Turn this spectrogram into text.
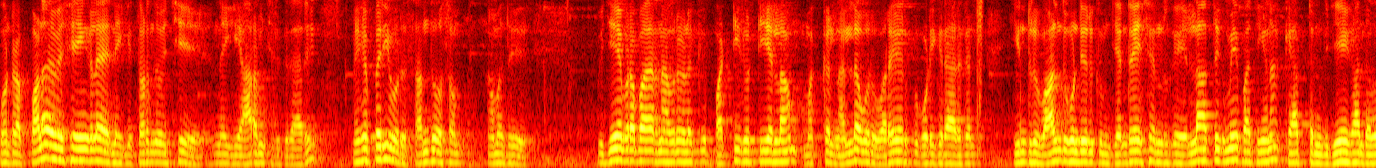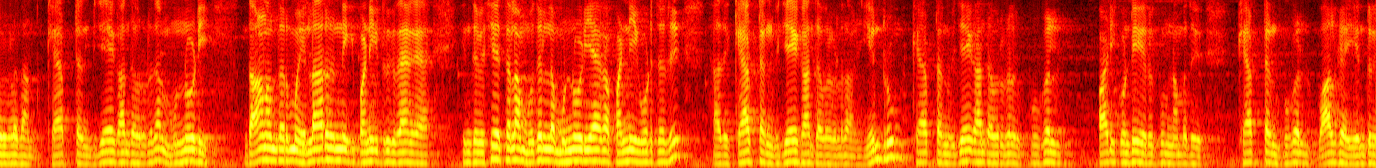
போன்ற பல விஷயங்களை இன்றைக்கி திறந்து வச்சு இன்றைக்கி ஆரம்பிச்சிருக்கிறாரு. மிகப்பெரிய ஒரு சந்தோஷம். நமது விஜயபிரபாகரன் அவர்களுக்கு பட்டி தொட்டியெல்லாம் மக்கள் நல்ல ஒரு வரவேற்பு கொடுக்கிறார்கள். இன்று வாழ்ந்து கொண்டிருக்கும் ஜென்ரேஷனுக்கு எல்லாத்துக்குமே பார்த்தீங்கன்னா கேப்டன் விஜயகாந்த் அவர்கள் தான் கேப்டன் விஜயகாந்த் அவர்கள் தான் முன்னோடி. தானம் தர்மம் எல்லாரும் இன்றைக்கி பண்ணிக்கிட்டு இருக்கிறாங்க. இந்த விஷயத்தெல்லாம் முதல்ல முன்னோடியாக பண்ணி கொடுத்தது அது கேப்டன் விஜயகாந்த் அவர்கள் தான் என்றும் கேப்டன் விஜயகாந்த் அவர்கள் புகழ் பாடிக்கொண்டே இருக்கும் நமது கேப்டன் புகழ் வாழ்க என்று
